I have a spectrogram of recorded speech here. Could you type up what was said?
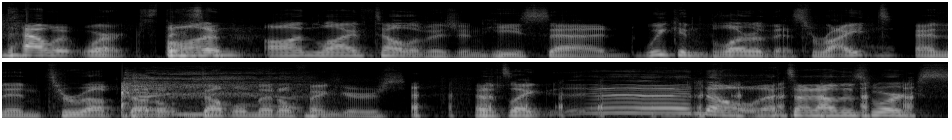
not how it works. There's a- on on live television, he said, "We can blur this, right?" And then threw up double, double middle fingers, and it's like, eh, no, that's not how this works.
